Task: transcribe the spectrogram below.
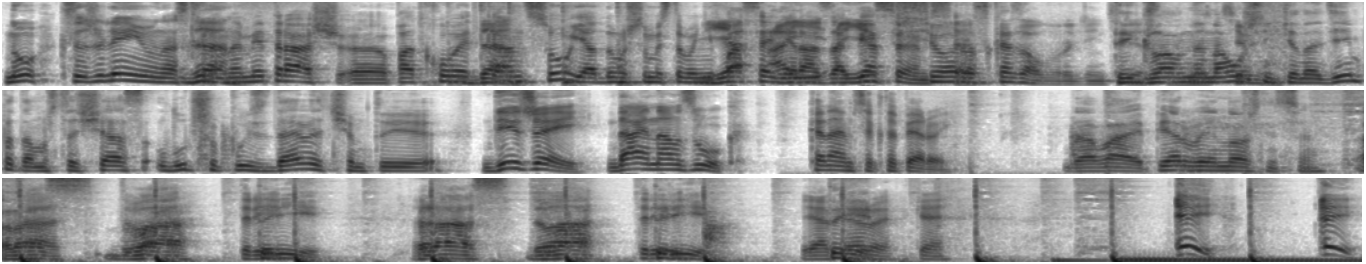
Ну, к сожалению, у нас Да. хронометраж э, подходит Да. к концу. Я думаю, что мы с тобой не я, последний а, раз а я записываемся. все рассказал вроде Ты, интересно. главное, да, наушники надень, потому что сейчас лучше пусть давят, чем ты... Диджей, дай нам звук. Катаемся, кто первый. Давай, первые ножницы. Раз, два, три. Раз, два, три. Я Ты. первый? Окей. Эй! Эй!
